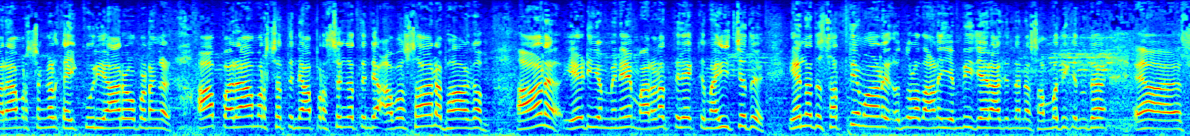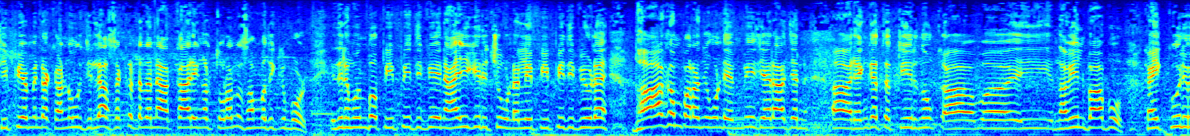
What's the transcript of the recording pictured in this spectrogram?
പരാമർശങ്ങൾ കൈക്കൂലി ആരോപണങ്ങൾ ആ പരാമർശത്തിന്റെ ആ പ്രസംഗത്തിന്റെ അവസാന ഭാഗം ആണ് എ ഡി എമ്മിനെ മരണത്തിലേക്ക് നയിച്ചത് എന്നത് സത്യമാണ് എന്നുള്ളതാണ് എം വി ജയരാജൻ തന്നെ സമ്മതിക്കുന്നത്. സി പി എമ്മിന്റെ കണ്ണൂർ ജില്ലാ സെക്രട്ടറി തന്നെ അക്കാര്യങ്ങൾ തുറന്ന് സമ്മതിക്കുമ്പോൾ ഇതിനു മുൻപ് പി പി ദിവ്യയെ ന്യായീകരിച്ചുകൊണ്ട് അല്ലെങ്കിൽ പി പി ദിവ്യയുടെ ഭാഗം പറഞ്ഞുകൊണ്ട് പറഞ്ഞുകൊണ്ട് എം വി ജയരാജൻ രംഗത്തെത്തിയിരുന്നു. ഈ നവീൻ ബാബു കൈക്കൂലി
